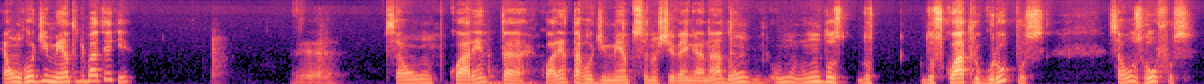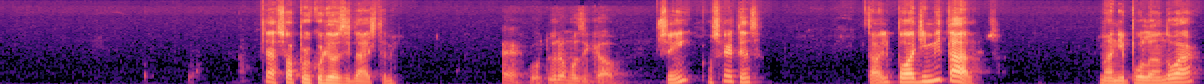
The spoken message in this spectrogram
é um rudimento de bateria. É. São 40, 40 rudimentos, se eu não estiver enganado. Um, um, um dos, do, dos quatro grupos são os rufos. É só por curiosidade também. É, cultura musical. Sim, com certeza. Então ele pode imitá-los, manipulando o ar.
